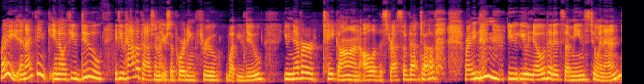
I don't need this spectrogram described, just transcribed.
Right. And I think, you know, if you do, if you have a passion that you're supporting through what you do, you never take on all of the stress of that job, right? Mm-hmm. You you know that it's a means to an end.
